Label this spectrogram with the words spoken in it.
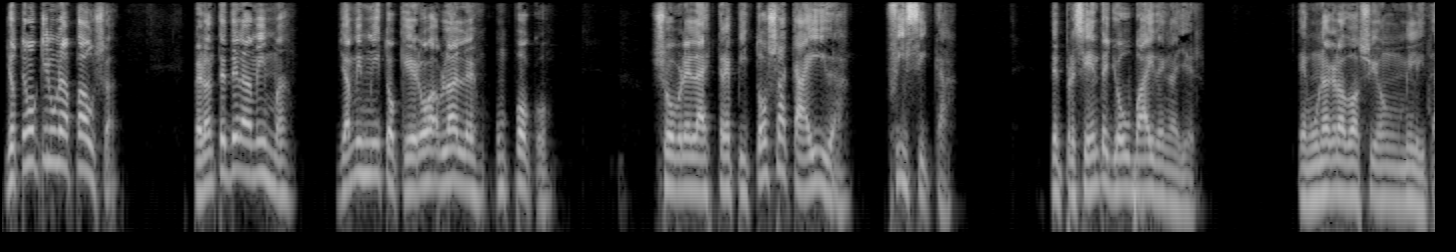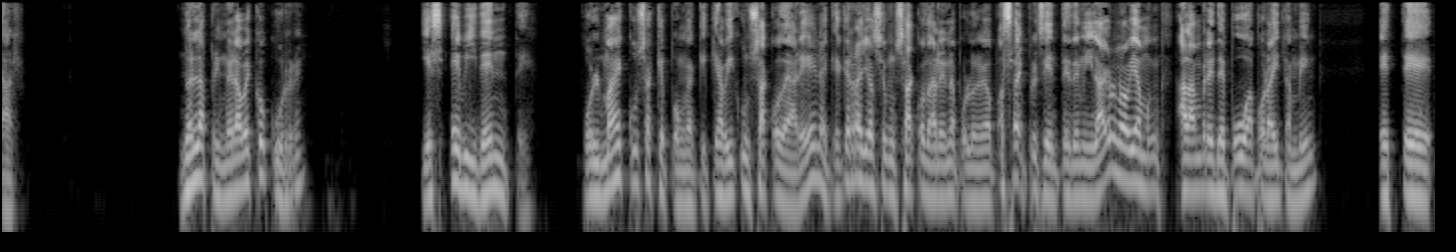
Yo tengo que ir a una pausa, pero antes de la misma, ya mismito quiero hablarles un poco sobre la estrepitosa caída física del presidente Joe Biden ayer en una graduación militar. No es la primera vez que ocurre y es evidente, por más excusas que ponga aquí, que había un saco de arena, que qué rayo hacer un saco de arena por lo que pasar el presidente. De milagro no había alambres de púa por ahí también. Este,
